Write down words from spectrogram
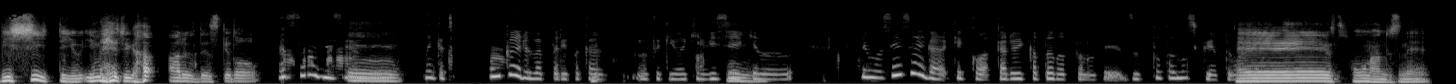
厳しいっていうイメージがあるんですけど。そうですうよね。ん。なんかコンクールだったりとかの時は厳しいけど、でも先生が結構明るい方だったので、ずっと楽しくやってました。えー、そうなんですね。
